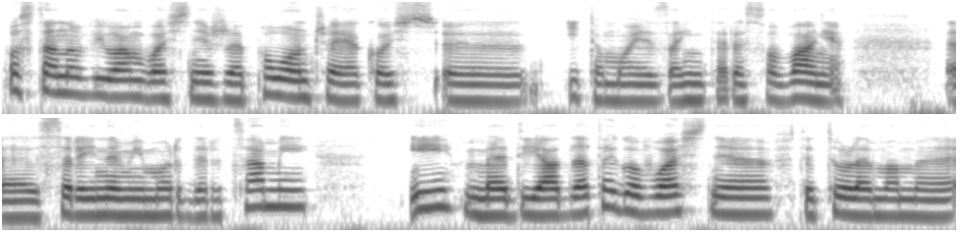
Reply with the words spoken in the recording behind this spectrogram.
Postanowiłam właśnie, że połączę jakoś yy, i to moje zainteresowanie yy, seryjnymi mordercami i media. Dlatego właśnie w tytule mamy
